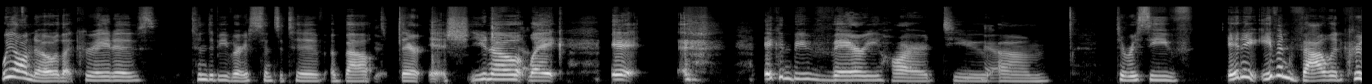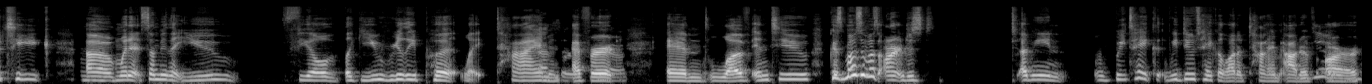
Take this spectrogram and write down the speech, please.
we all know that creatives tend to be very sensitive about do. their ish, you know, Yeah. like it it can be very hard to Yeah. um to receive any even valid critique Mm-hmm. um when it's something that you feel like you really put like time and effort yeah. And love into because most of us aren't just i mean we take we do take a lot of time out of do, our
